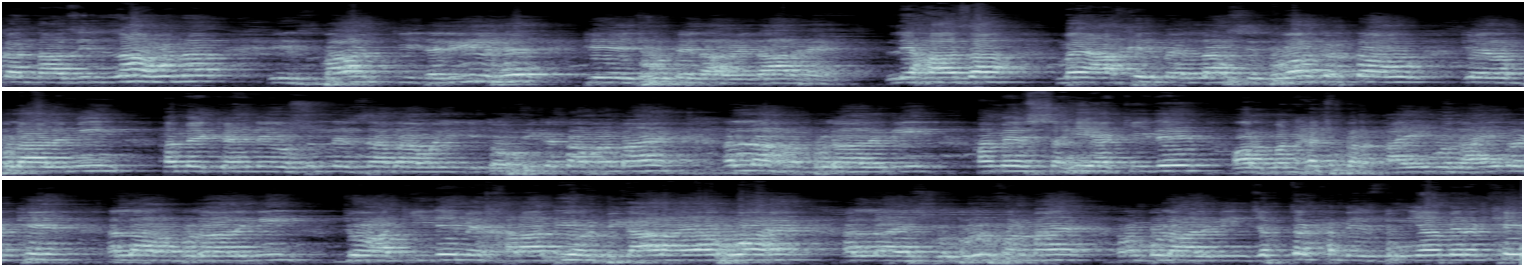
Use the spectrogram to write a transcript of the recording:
کا نازل نہ ہونا اس بات کی دلیل ہے کہ یہ جھوٹے دعوے دار ہیں۔ لہٰذا میں آخر میں اللہ سے دعا کرتا ہوں کہ رب العالمین، ہمیں کہنے اور سننے سے زیادہ عمل کی توفیق عطا فرمائے۔ اللہ رب العالمین، ہمیں صحیح عقیدے اور منہج پر قائم و دائم رکھے۔ اللہ رب العالمین، جو عقیدے میں خرابی اور بگاڑ آیا ہوا ہے، اللہ اس کو دور فرمائے۔ رب العالمین، جب تک ہمیں اس دنیا میں رکھے،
